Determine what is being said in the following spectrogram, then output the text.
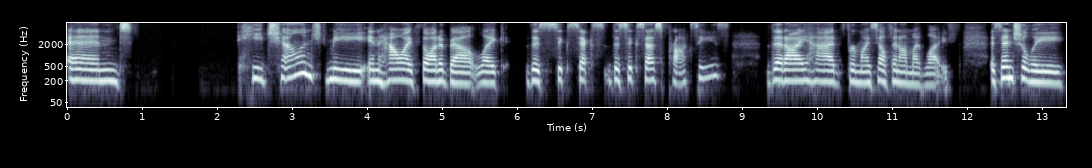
and he challenged me in how I thought about like the success the success proxies that I had for myself and on my life. Essentially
